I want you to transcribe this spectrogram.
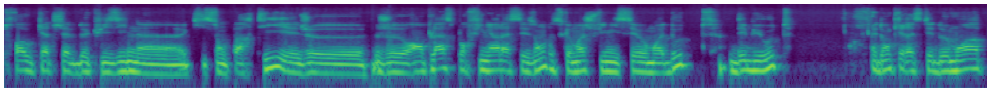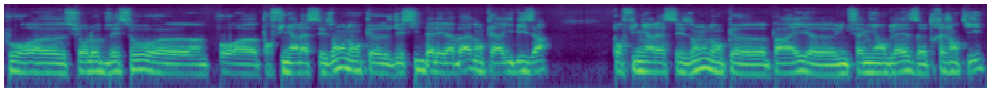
trois ou quatre chefs de cuisine qui sont partis et je, je remplace pour finir la saison parce que moi je finissais au mois d'août, début août. Et donc, il restait deux mois pour euh, sur l'autre vaisseau euh, pour euh, pour finir la saison. Donc, je décide d'aller là-bas, donc à Ibiza, pour finir la saison. Donc, pareil, une famille anglaise très gentille.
